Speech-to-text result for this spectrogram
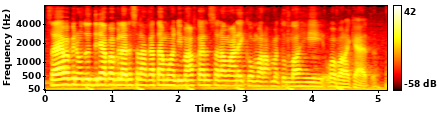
Saya pamit undur diri apabila ada salah kata mohon dimaafkan. Assalamualaikum warahmatullahi wabarakatuh.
